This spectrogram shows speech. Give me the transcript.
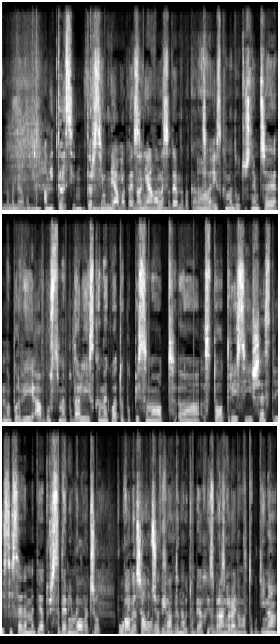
намаляване? Ами търсим. Търсим. Няма, те са на съдебна вакансия. А, искаме да уточним, че на 1 август сме подали искане, което е подписано от а, 136-37 медиатори, съдебни медиатори. Повече от половината, повече от половината, които бяха избрани Избраните. миналата година.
